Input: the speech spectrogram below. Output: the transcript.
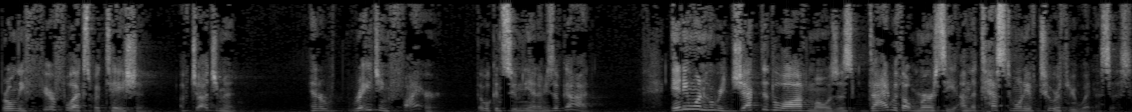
but only fearful expectation of judgment and a raging fire that will consume the enemies of God. Anyone who rejected the law of Moses died without mercy on the testimony of two or three witnesses.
